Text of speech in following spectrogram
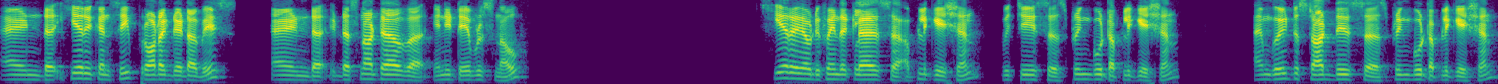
And uh, here you can see product database and it does not have any tables now. Here I have defined the class application which is Spring Boot application. I am going to start this Spring Boot application.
